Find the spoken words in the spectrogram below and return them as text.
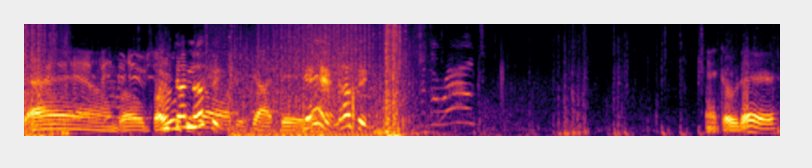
Damn, bro. You've done nothing. y'all got this. Yeah, nothing. Can't go there.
